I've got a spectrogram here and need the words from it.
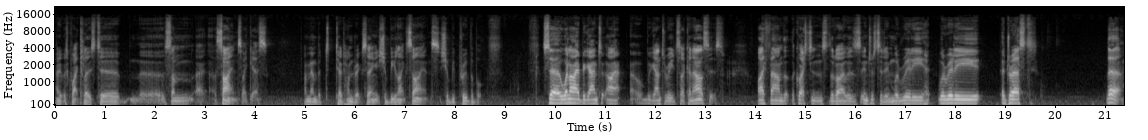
and it was quite close to uh, some uh, science, I guess. I remember t- Ted Honderich saying it should be like science; it should be provable. So when I began to I uh, began to read psychoanalysis, I found that the questions that I was interested in were really were really addressed there.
